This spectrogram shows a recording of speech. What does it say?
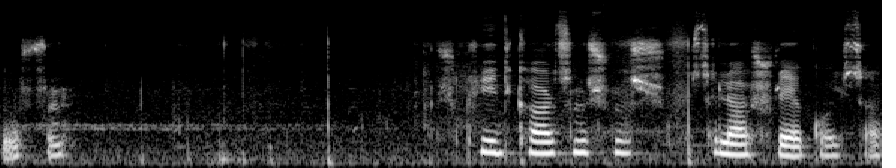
Dursun. Şu kredi kartını şuna, mesela şuraya koysak.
